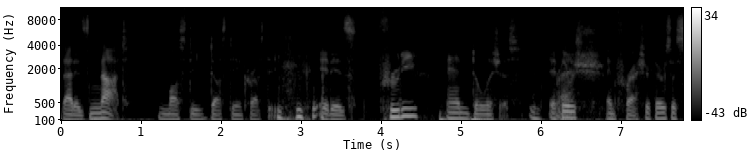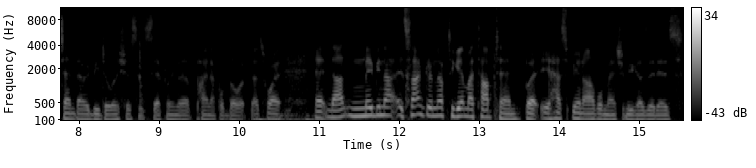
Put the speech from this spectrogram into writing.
that is not musty, dusty, and crusty. it is fruity and delicious And If there's- fresh. and fresh. If there's a scent that would be delicious, it's definitely the pineapple Dole Whip. That's why, it not maybe not. It's not good enough to get my top ten, but it has to be an honorable mention because it is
